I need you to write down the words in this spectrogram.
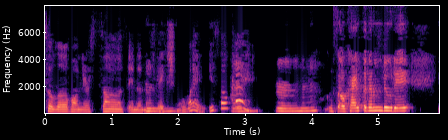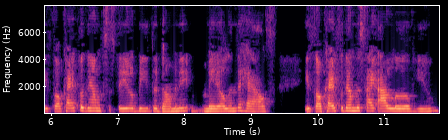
to love on their sons in an mm-hmm. affectionate way. It's okay. Mm-hmm. It's okay for them to do that. It's okay for them to still be the dominant male in the house. It's okay for them to say, I love you.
